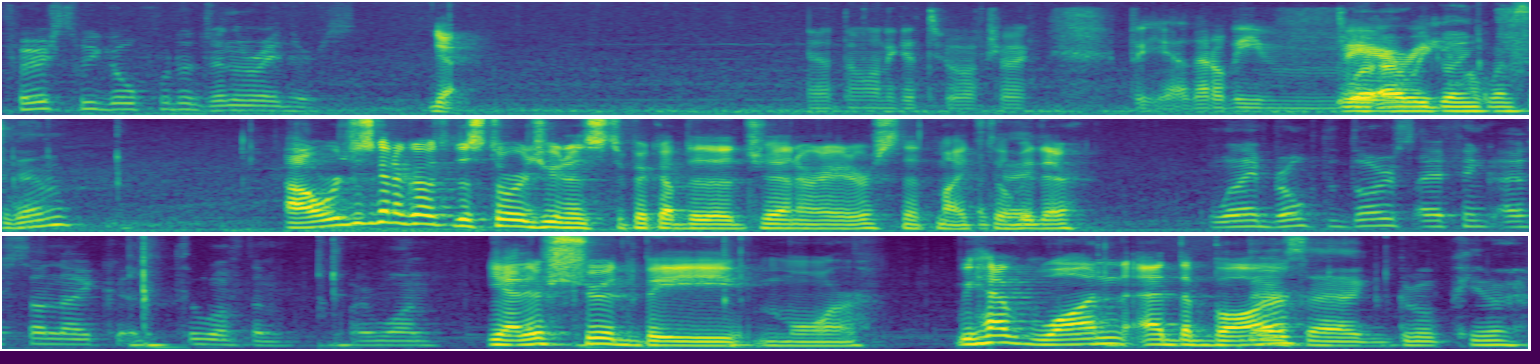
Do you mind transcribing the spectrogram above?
First, we go for the generators. Yeah. Yeah, don't want to get too off track. But yeah, that'll be very. Where are we going once again? Uh, we're just gonna go to the storage units to pick up the generators that might still be there. When I broke the doors, I think I saw like uh, two of them or one. Yeah, there should be more. We have one at the bar. There's a group here.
